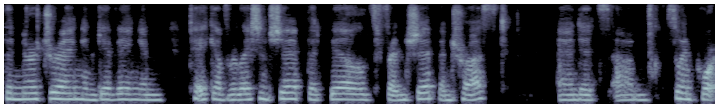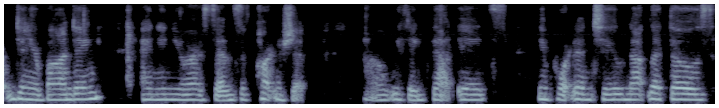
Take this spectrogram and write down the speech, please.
the nurturing and giving and take of relationship that builds friendship and trust. And it's um, so important in your bonding and in your sense of partnership. Uh, we think that it's important to not let those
